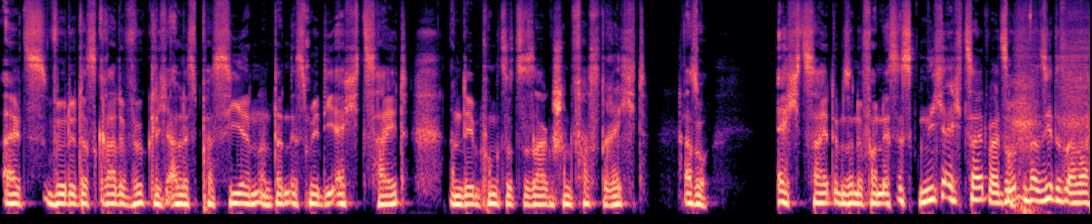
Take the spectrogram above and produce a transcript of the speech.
als würde das gerade wirklich alles passieren und dann ist mir die Echtzeit an dem Punkt sozusagen schon fast recht. Also Echtzeit im Sinne von, es ist nicht Echtzeit, weil es unten basiert ist, aber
